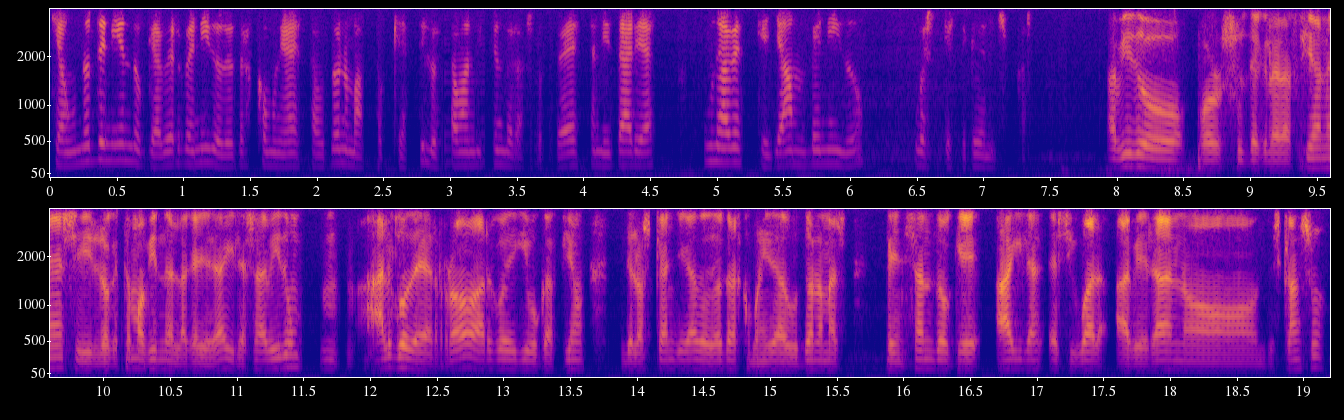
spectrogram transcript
que aún no teniendo que haber venido de otras comunidades autónomas, porque así lo estaban diciendo las autoridades sanitarias, una vez que ya han venido, pues que se queden en su casa. Ha habido, por sus declaraciones y lo que estamos viendo en la calle de Águilas, ha habido algo de error, algo de equivocación de los que han llegado de otras comunidades autónomas pensando que Águilas es igual a verano descanso.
